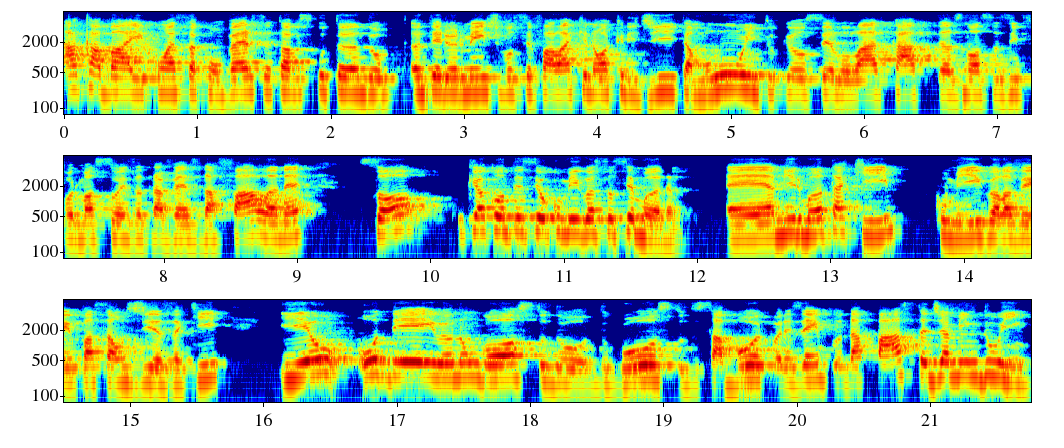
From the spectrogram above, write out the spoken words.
acabar aí com essa conversa, eu estava escutando anteriormente você falar que não acredita muito que o celular capta as nossas informações através da fala, né? Só o que aconteceu comigo essa semana. É, a minha irmã está aqui, comigo, ela veio passar uns dias aqui. E eu odeio, eu não gosto do, do gosto, do sabor, por exemplo, da pasta de amendoim.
